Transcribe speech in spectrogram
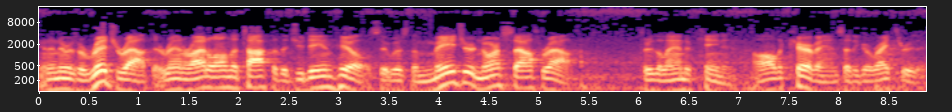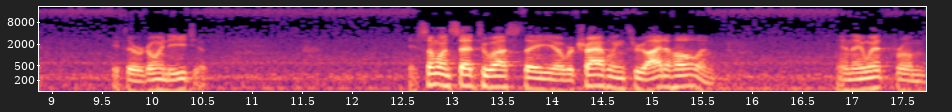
And then there was a ridge route that ran right along the top of the Judean hills. It was the major north-south route through the land of Canaan. All the caravans had to go right through there if they were going to Egypt. If someone said to us they uh, were traveling through Idaho and and they went from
